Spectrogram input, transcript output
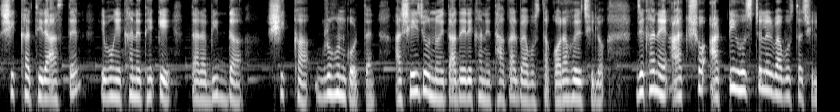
শিক্ষার্থীরা আসতেন এবং এখানে থেকে তারা বিদ্যা শিক্ষা গ্রহণ করতেন। আর সেই জন্যই তাদের এখানে থাকার ব্যবস্থা করা হয়েছিল, যেখানে একশো আটটি হোস্টেলের ব্যবস্থা ছিল।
